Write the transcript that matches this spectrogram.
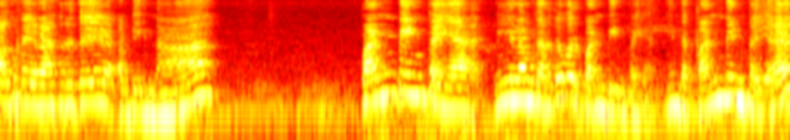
ஆகு பெயராகிறது அப்படின்னா பண்பின் பெயர். நீளம்ங்கிறது ஒரு பண்பின் பெயர். இந்த பண்பின் பெயர்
